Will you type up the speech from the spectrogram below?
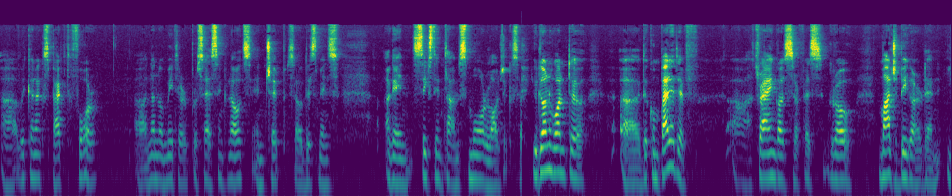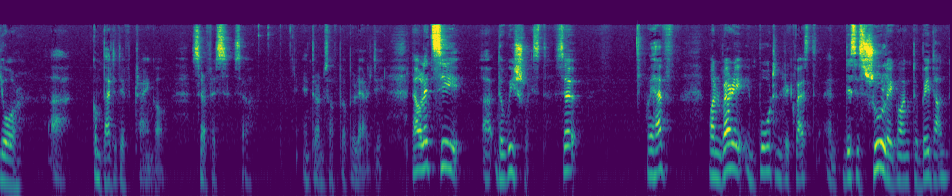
uh, we can expect four uh, nanometer processing nodes in chip. So this means again 16 times more logic. So you don't want to, uh, the competitive uh, triangle surface grow much bigger than your uh, competitive triangle surface so in terms of popularity. Now let's see uh, the wish list. So we have one very important request and this is surely going to be done.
